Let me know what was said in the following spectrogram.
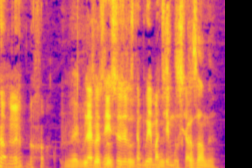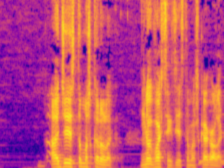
Na pewno. Jakby Najważniejsze, że występuje Maciej to Musiał. skazany. A gdzie jest Tomasz Karolak? No właśnie, gdzie jest Tomasz Karolak?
